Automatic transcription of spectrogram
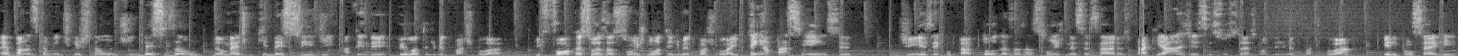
é basicamente questão de decisão. Né? O médico que decide atender pelo atendimento particular e foca suas ações no atendimento particular e tem a paciência de executar todas as ações necessárias para que haja esse sucesso no atendimento particular, ele consegue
